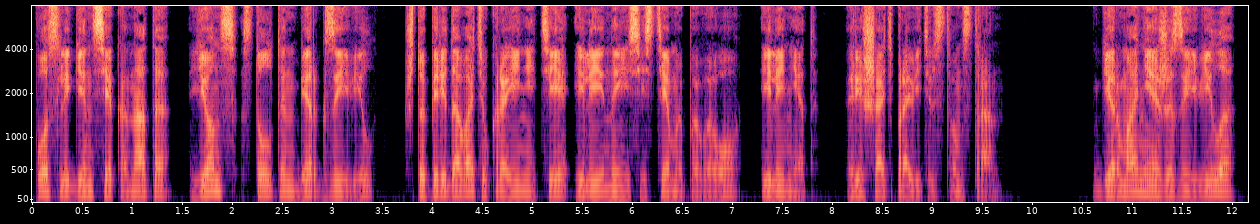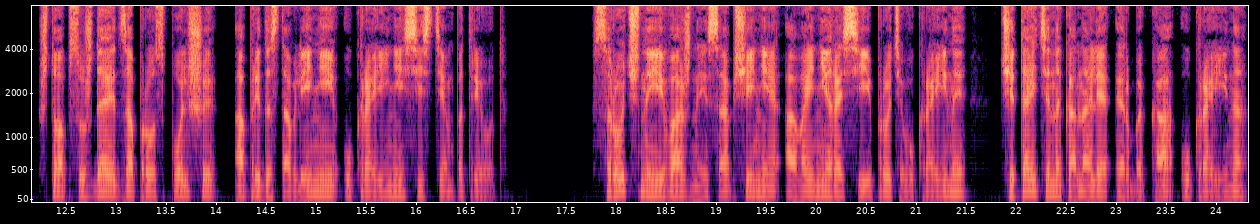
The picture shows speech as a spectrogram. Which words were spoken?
После генсека НАТО Йонс Столтенберг заявил, что передавать Украине те или иные системы ПВО или нет, решать правительствам стран. Германия же заявила, что обсуждает запрос Польши о предоставлении Украине систем Патриот. Срочные и важные сообщения о войне России против Украины читайте на канале РБК Украина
